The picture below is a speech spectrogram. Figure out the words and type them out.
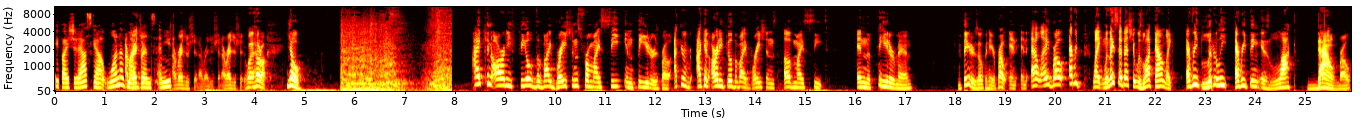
if I should ask out one of I my read your- friends, and you I read your shit. I read your shit. I read your shit. Wait, hold on. Yo. I can already feel the vibrations from my seat in theaters, bro. I can I can already feel the vibrations of my seat in the theater, man. The theater's open here, bro. And in LA, bro, every like when they said that shit was locked down, like every literally everything is locked down, bro.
